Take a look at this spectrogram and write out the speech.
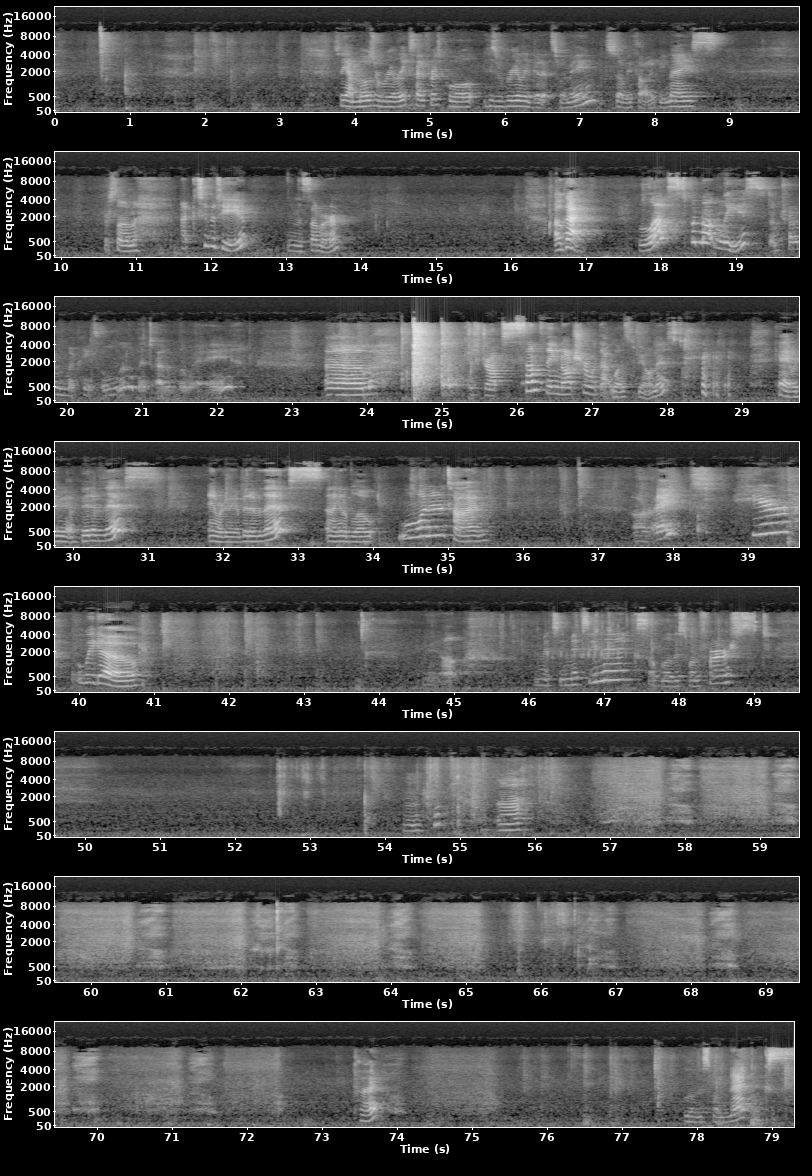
So yeah, Mo's really excited for his pool. He's really good at swimming, so we thought it'd be nice for some activity in the summer. Okay, last but not least, I'm trying to move my paints a little bit out of the way. Um, just dropped something, not sure what that was to be honest. okay, we're doing a bit of this, and we're doing a bit of this, and I'm gonna blow one at a time. All right, here we go. Mixy, mixy, mix. I'll blow this one first. Mm -hmm. uh, Okay. Blow this one next.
